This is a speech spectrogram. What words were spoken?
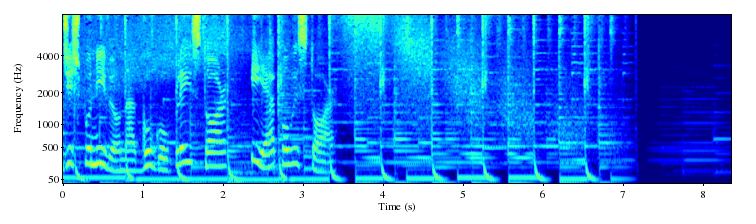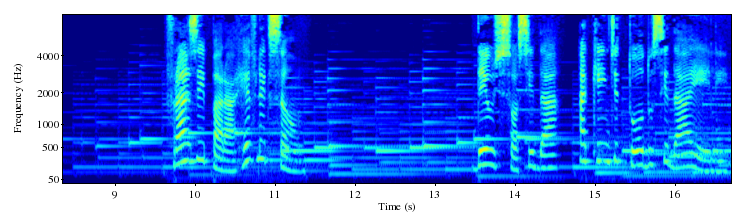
disponível na Google Play Store e Apple Store. Frase para a reflexão: Deus só se dá a quem de todo se dá a Ele.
